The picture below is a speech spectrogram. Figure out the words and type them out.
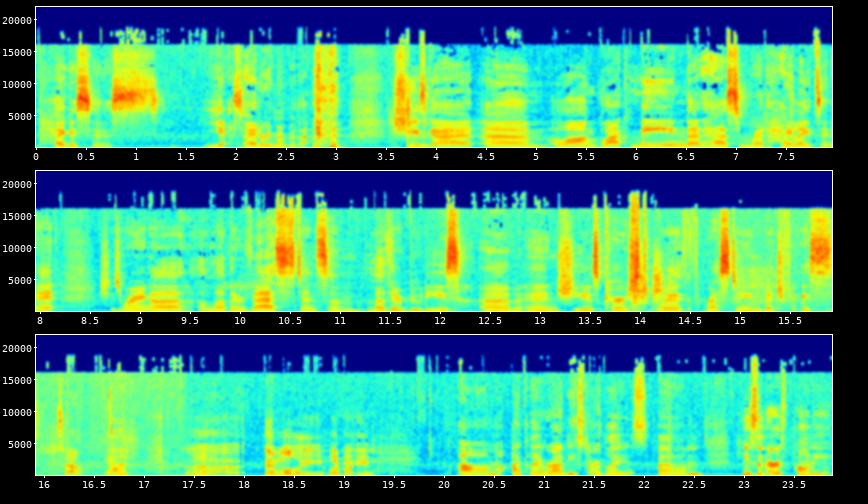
Pegasus. Yes, I had to remember that. She's got um, a long black mane that has some red highlights in it. She's wearing a, a leather vest and some leather booties, um, and she is cursed with resting bitch face. So, yeah. Emily, what about you? Um, I play Rodney Starblaze. Um, he's an Earth pony.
